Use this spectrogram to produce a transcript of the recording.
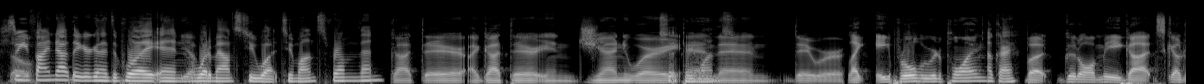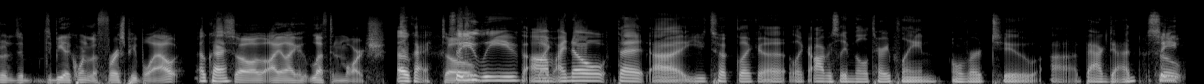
so, you find out that you're going to deploy in Yep. what amounts to what two months from then? got there. I got there in January, So and months. then they were like April we were deploying. Okay. But good old me got scheduled to, to be like one of the first people out. Okay. So I like left in March. Okay. So, So, you leave. Um, like- I know that uh, you took like a like obviously a military plane over to uh, Baghdad. So So- you,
